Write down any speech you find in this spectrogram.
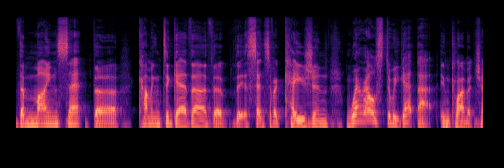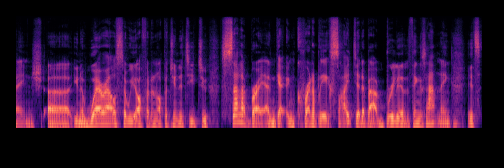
the mindset, the coming together, the the sense of occasion. Where else do we get that in climate change? Uh, you know, where else are we offered an opportunity to celebrate and get incredibly excited about brilliant things happening? It's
